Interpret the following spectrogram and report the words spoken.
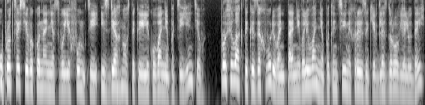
У процесі виконання своїх функцій із діагностики і лікування пацієнтів, профілактики захворювань та нівелювання потенційних ризиків для здоров'я людей,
